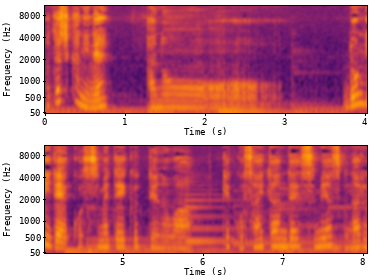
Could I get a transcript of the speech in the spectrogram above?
まあ、確かにね、あのー、論理でこう進めていくっていうのは結構最短で進めやすくなる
